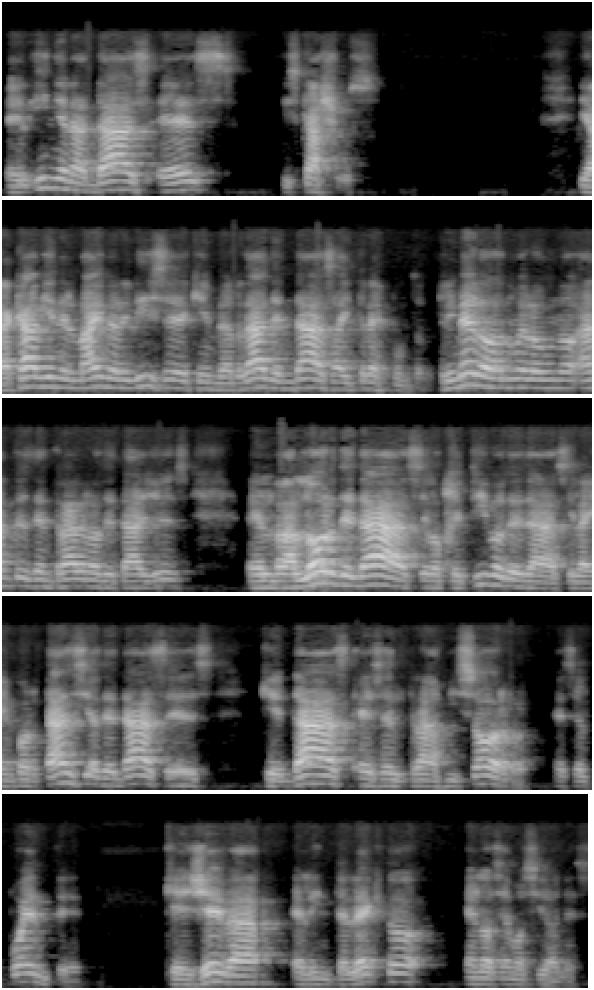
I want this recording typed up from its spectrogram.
el Inyan Das es Iskashus. Y acá viene el Maimer y dice que en verdad en Das hay tres puntos. Primero, número uno, antes de entrar en los detalles, el valor de Das, el objetivo de Das y la importancia de Das es que Das es el transmisor, es el puente que lleva el intelecto en las emociones.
